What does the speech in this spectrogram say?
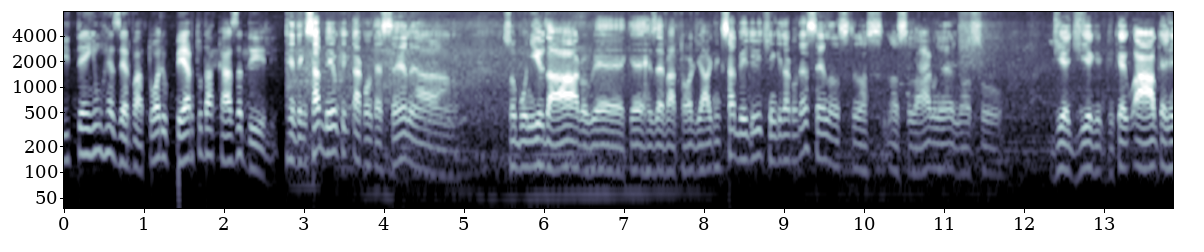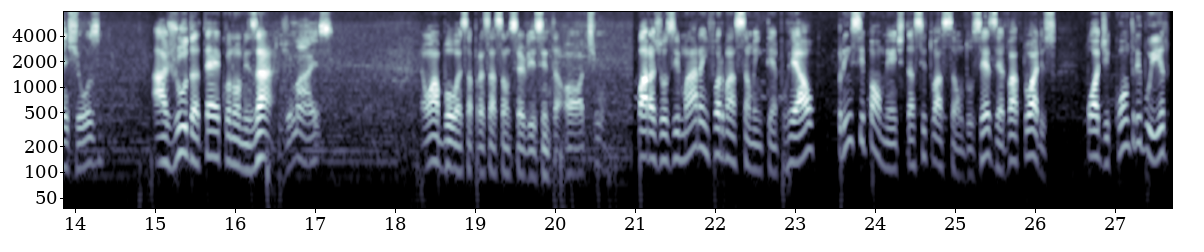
e tem um reservatório perto da casa dele. A gente tem que saber o que está acontecendo, né? sobre o nível da água, é, que é reservatório de água, tem que saber direitinho o que está acontecendo no nosso, nosso, nosso lago, né? nosso dia a dia, a água que a gente usa. Ajuda até a economizar? Demais. É uma boa essa prestação de serviço, então. Ótimo. Para Josimar, a informação em tempo real principalmente da situação dos reservatórios, pode contribuir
